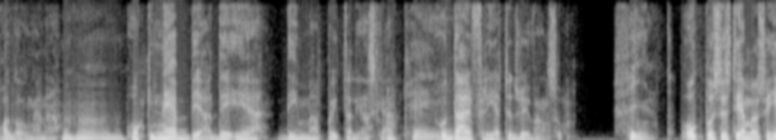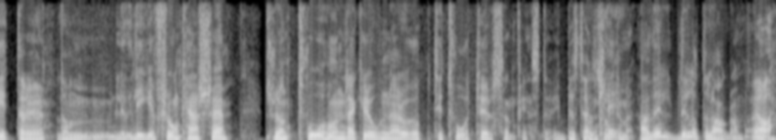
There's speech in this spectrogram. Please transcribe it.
dalgångarna. Mhm. Och nebbia, det är dimma på italienska. Okej. Och därför heter druvan så. Fint. Och på Systembolaget så hittar du, de ligger från kanske runt 200 kronor och upp till 2000 finns det i beställningssortiment. Ja, det, det låter lagom. Ja.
